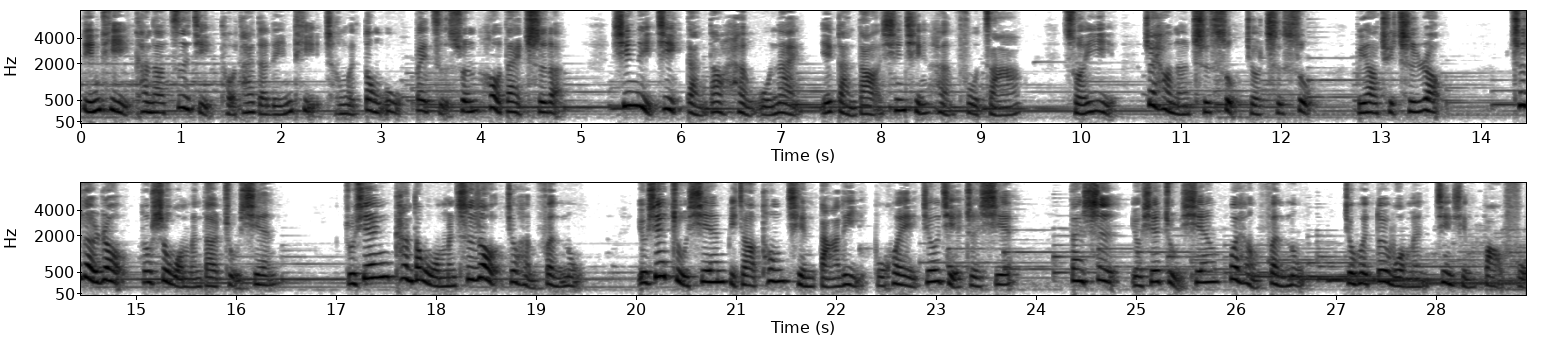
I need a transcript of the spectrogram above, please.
灵体看到自己投胎的灵体成为动物，被子孙后代吃了，心里既感到很无奈，也感到心情很复杂。所以最好能吃素就吃素，不要去吃肉。吃的肉都是我们的祖先，祖先看到我们吃肉就很愤怒。有些祖先比较通情达理，不会纠结这些；但是有些祖先会很愤怒，就会对我们进行报复。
